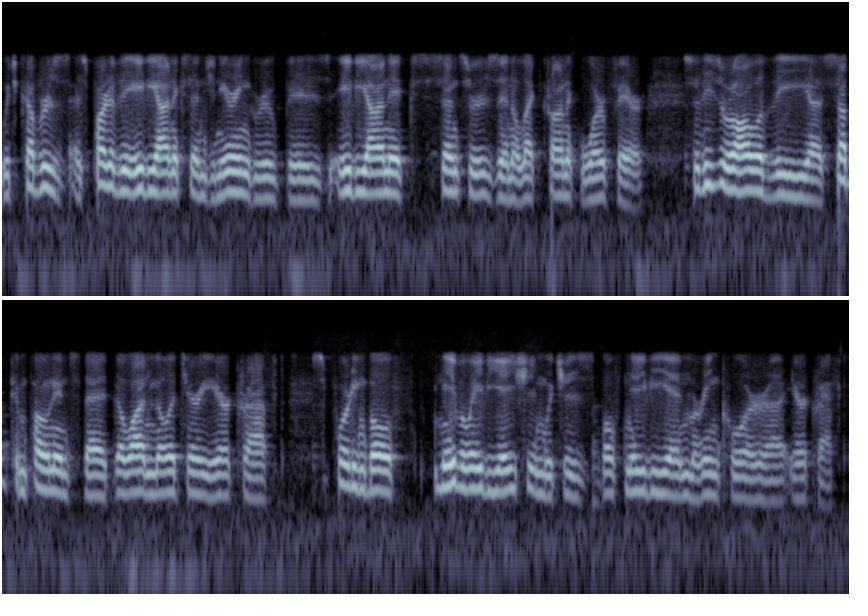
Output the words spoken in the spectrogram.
which covers, as part of the avionics engineering group, is avionics, sensors, and electronic warfare. So these are all of the uh, subcomponents that go on military aircraft, supporting both naval aviation, which is both Navy and Marine Corps uh, aircraft.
